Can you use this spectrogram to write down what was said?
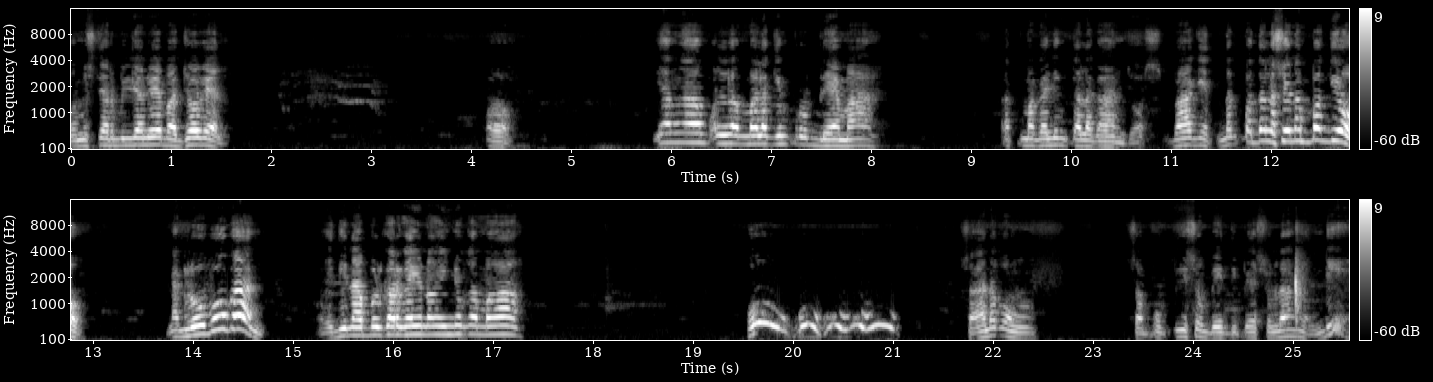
O Mr. Villanueva, Joel. Oh. Yan nga malaking problema. At magaling talaga ang Diyos. Bakit? Nagpadala siya ng bagyo. Naglubugan. Eh, di nabulgar ngayon ang inyong mga hu, hu, hu, hu. Sana kung 10 piso, 20 peso lang. Hindi.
